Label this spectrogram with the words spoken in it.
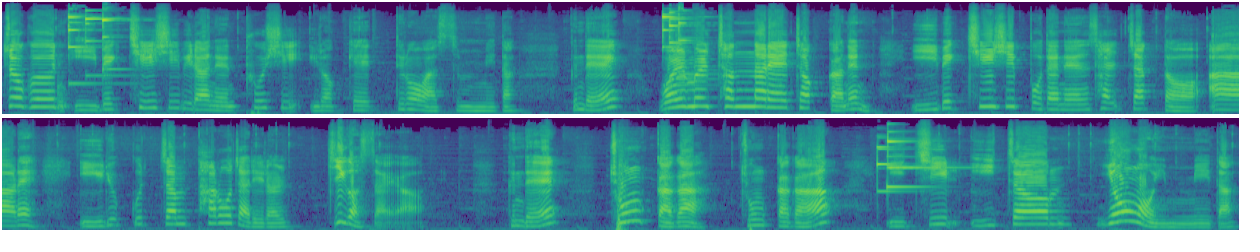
쪽은 270이라는 풋이 이렇게 들어왔습니다. 근데 월물 첫날의 저가는 270보다는 살짝 더 아래 269.85짜리를 찍었어요. 근데 종가가 종가가 272.05입니다.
